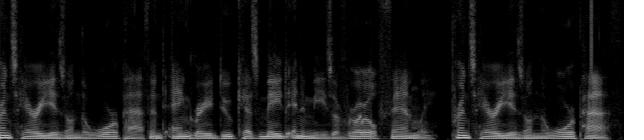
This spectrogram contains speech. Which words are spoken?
Prince Harry is on the warpath and angry Duke has made enemies of royal family. Prince Harry is on the warpath,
